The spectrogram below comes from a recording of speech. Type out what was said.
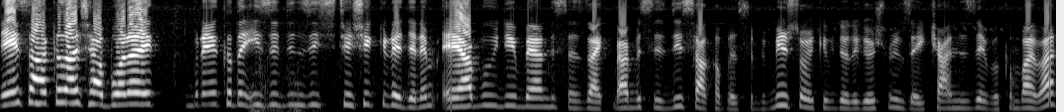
Neyse arkadaşlar bu araya, buraya kadar izlediğiniz için teşekkür ederim. Eğer bu videoyu beğendiyseniz like beğenmediyseniz dislike kapatın. Bir sonraki videoda görüşmek üzere. Kendinize iyi bakın. Bay bay.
